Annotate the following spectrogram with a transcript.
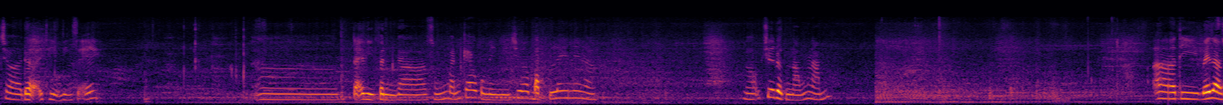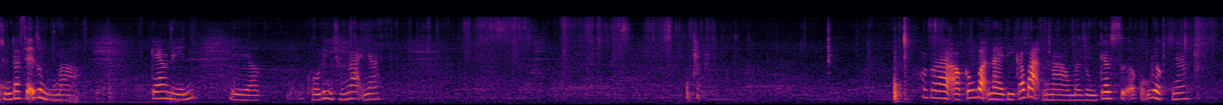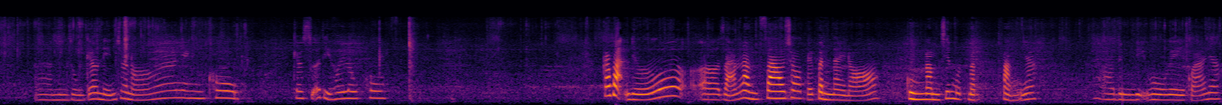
chờ đợi thì mình sẽ uh, tại vì phần uh, súng bắn keo của mình, mình chưa bật lên nên là nó cũng chưa được nóng lắm. À, thì bây giờ chúng ta sẽ dùng uh, keo nến để uh, cố định chúng lại nha. Vâng Hoặc là ở công đoạn này thì các bạn nào mà dùng keo sữa cũng được nha. À, Mình dùng keo nến cho nó nhanh khô. Keo sữa thì hơi lâu khô. Các bạn nhớ uh, dán làm sao cho cái phần này nó cùng nằm trên một mặt phẳng nha. À, Đừng bị gồ ghề quá nha.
